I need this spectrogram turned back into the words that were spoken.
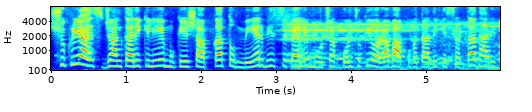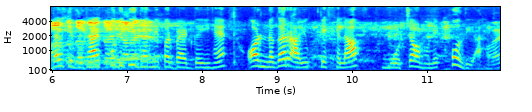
शुक्रिया इस जानकारी के लिए, मुकेश आपका। तो मेयर भी इससे पहले मोर्चा खोल चुकी है और अब आपको बता दें कि सत्ताधारी दल के विधायक खुद ही धरने पर बैठ गई हैं और नगर आयुक्त के खिलाफ मोर्चा उन्होंने खोल दिया है।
